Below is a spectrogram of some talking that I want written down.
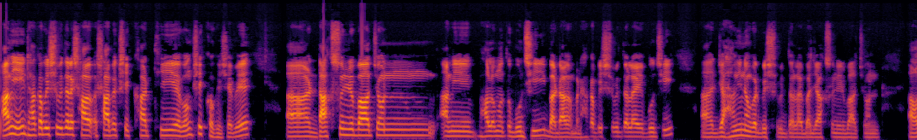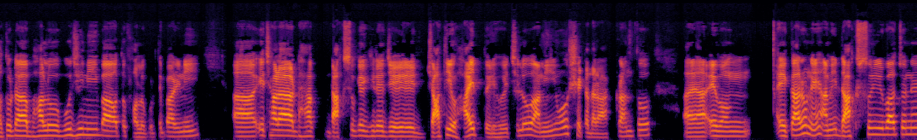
আমি ঢাকা বিশ্ববিদ্যালয়ের সাবেক শিক্ষার্থী এবং শিক্ষক হিসেবে ডাকসু নির্বাচন আমি ভালো মতো বুঝি বা ঢাকা বিশ্ববিদ্যালয়ে বুঝি জাহাঙ্গীরনগর বিশ্ববিদ্যালয় বা ডাকসু নির্বাচন অতটা ভালো বুঝিনি বা অত ফলো করতে পারিনি। এছাড়া ঢাক, ডাকসুকে ঘিরে যে জাতীয় হাইপ তৈরি হয়েছিল, আমিও সেটা দ্বারা আক্রান্ত এবং এই কারণে আমি ডাকসু নির্বাচনে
